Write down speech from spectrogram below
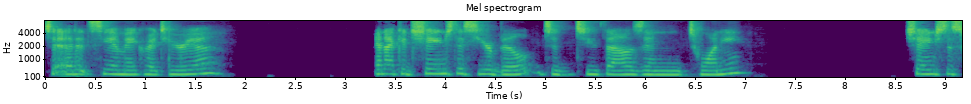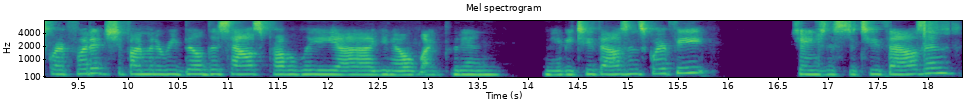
to edit CMA criteria and I could change this year built to 2020. Change the square footage. If I'm going to rebuild this house, probably, uh, you know, I'd put in maybe 2,000 square feet. Change this to 2,000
